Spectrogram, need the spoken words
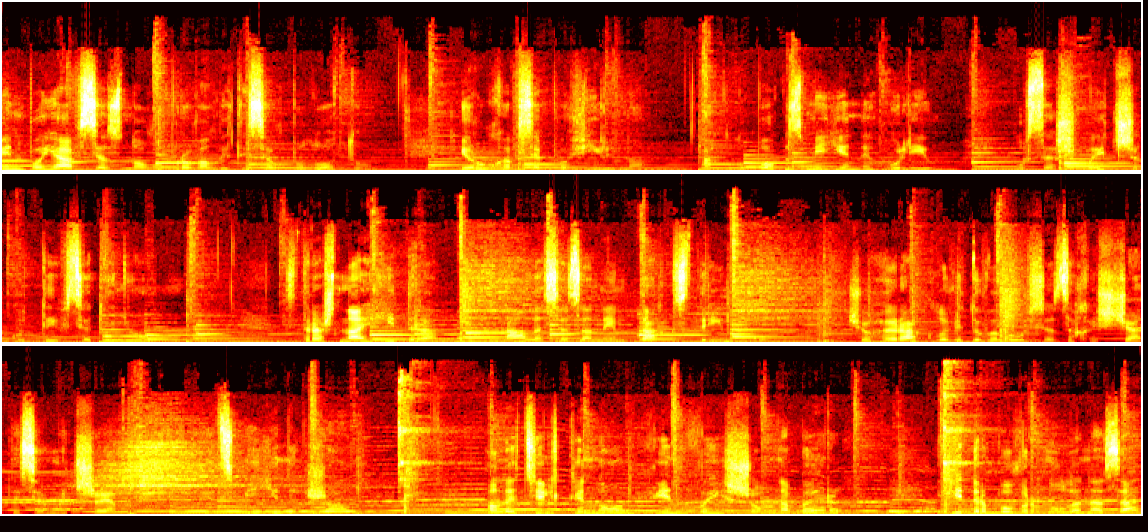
Він боявся знову провалитися в болото і рухався повільно, а клубок зміїних голів усе швидше котився до нього. Страшна гідра гналася за ним так стрімко, що Гераклові довелося захищатися мечем від зміїних жал. Але тільки но він вийшов на берег, гідра повернула назад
